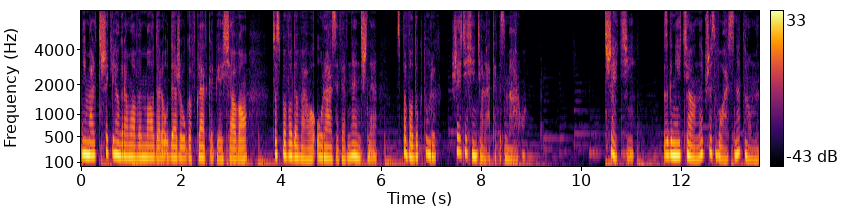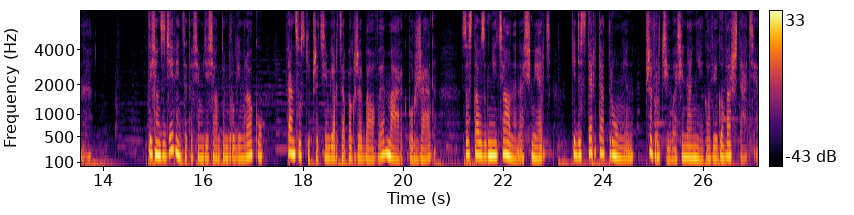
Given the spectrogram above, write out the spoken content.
Niemal 3-kilogramowy model uderzył go w klatkę piersiową, co spowodowało urazy wewnętrzne, z powodu których 60-latek zmarł. Trzeci, zgnieciony przez własne trumny. W 1982 roku francuski przedsiębiorca pogrzebowy Marc Bourgeat został zgnieciony na śmierć, kiedy sterta trumien przewróciła się na niego w jego warsztacie.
